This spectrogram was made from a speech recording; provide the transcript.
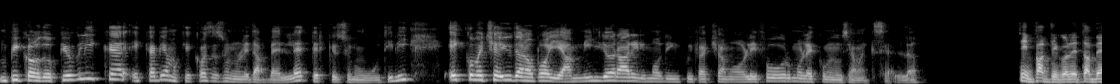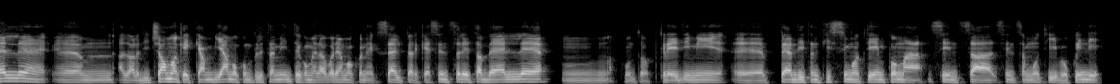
un piccolo doppio clic e capiamo che cosa sono le tabelle, perché sono utili e come ci aiutano poi a migliorare il modo in cui facciamo le formule e come usiamo Excel. Sì, infatti con le tabelle, ehm, allora diciamo che cambiamo completamente come lavoriamo con Excel perché senza le tabelle, mh, appunto, credimi, eh, perdi tantissimo tempo ma senza, senza motivo. Quindi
